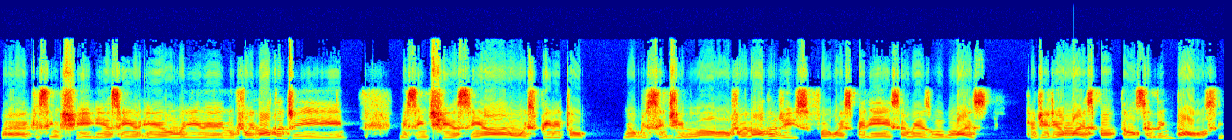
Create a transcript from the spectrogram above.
É, que senti. E assim, eu, e não foi nada de me sentir assim, ah, um espírito me obsidiando, não foi nada disso. Foi uma experiência mesmo mais, que eu diria mais para transcendental, assim.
